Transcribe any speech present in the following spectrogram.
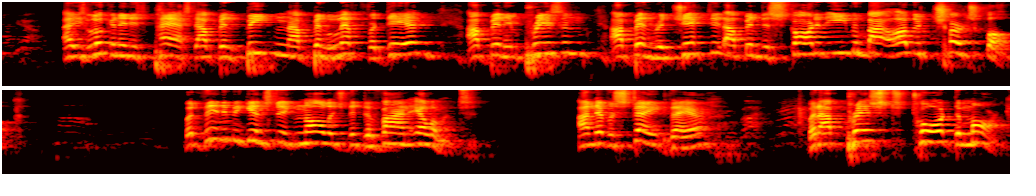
He's looking at his past. I've been beaten, I've been left for dead. I've been in prison. I've been rejected. I've been discarded even by other church folk. But then he begins to acknowledge the divine element. I never stayed there, but I pressed toward the mark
